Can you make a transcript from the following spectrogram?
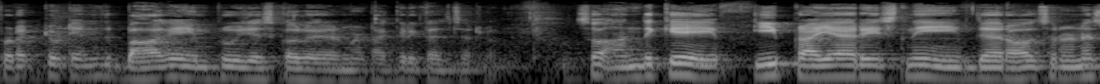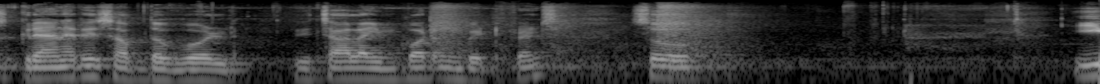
ప్రొడక్టివిటీ అనేది బాగా ఇంప్రూవ్ చేసుకోగలిగారు అనమాట అగ్రికల్చర్లో. సో అందుకే ఈ ప్రయారీస్ని they are also known as granaries of the world ఇది చాలా ఇంపార్టెంట్ బిట్ ఫ్రెండ్స్ సో ఈ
